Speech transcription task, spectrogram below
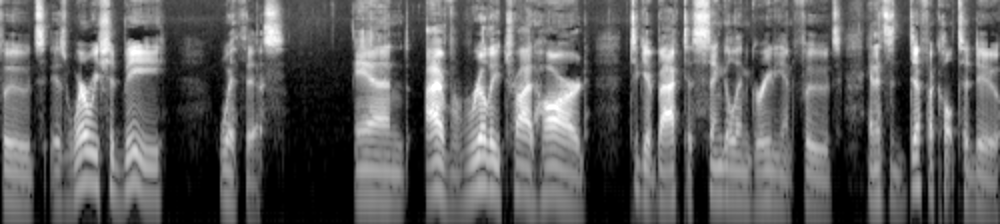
foods is where we should be with this. And I've really tried hard to get back to single ingredient foods, and it's difficult to do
